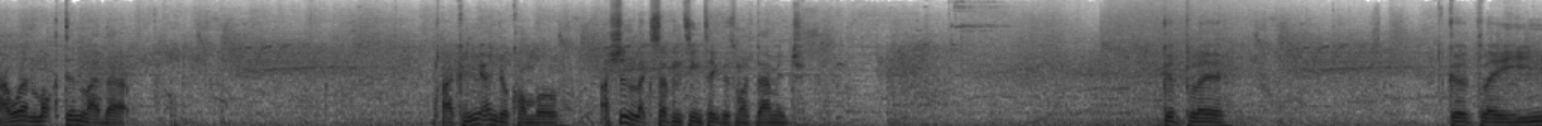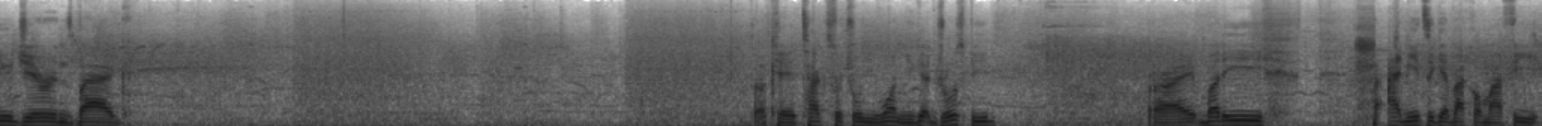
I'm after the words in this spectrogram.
I wasn't locked in like that. Alright, can you end your combo? I shouldn't let 17 take this much damage. Good play. Good play. He knew Jiren's bag. Okay, attack switch all you want. You get draw speed. Alright, buddy. I need to get back on my feet.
